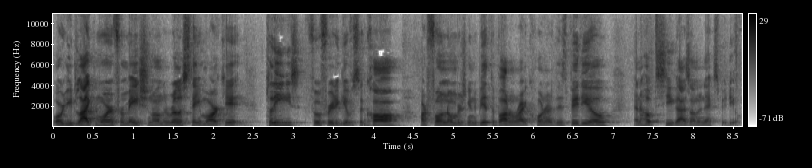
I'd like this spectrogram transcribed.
or you'd like more information on the real estate market, please feel free to give us a call. Our phone number is going to be at the bottom right corner of this video and I hope to see you guys on the next video.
